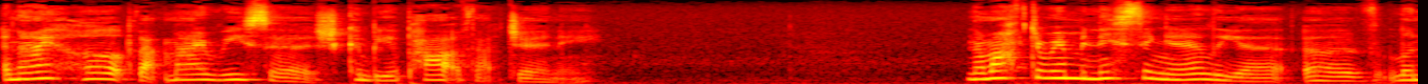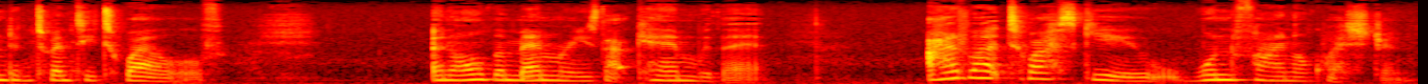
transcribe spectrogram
And I hope that my research can be a part of that journey. Now, after reminiscing earlier of London 2012 and all the memories that came with it, I'd like to ask you one final question.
